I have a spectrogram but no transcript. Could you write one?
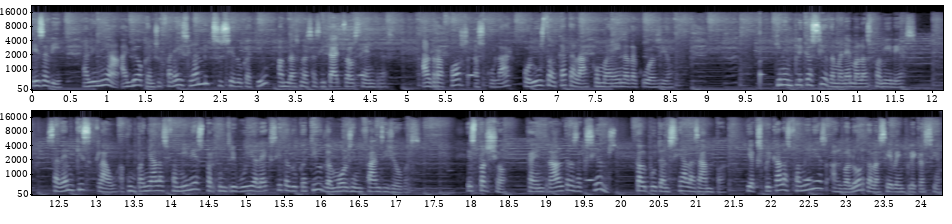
és a dir, alinear allò que ens ofereix l'àmbit socioeducatiu amb les necessitats dels centres, el reforç escolar o l'ús del català com a eina de cohesió. Quina implicació demanem a les famílies? Sabem que és clau acompanyar les famílies per contribuir a l'èxit educatiu de molts infants i joves. És per això que, entre altres accions, cal potenciar les AMPA i explicar a les famílies el valor de la seva implicació.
